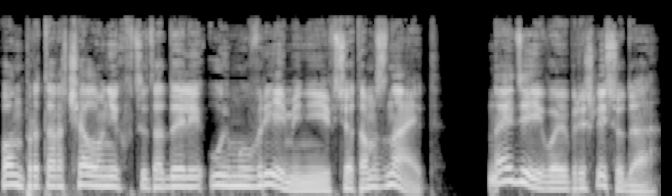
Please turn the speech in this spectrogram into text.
Он проторчал у них в цитадели уйму времени и все там знает. Найди его и пришли сюда.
